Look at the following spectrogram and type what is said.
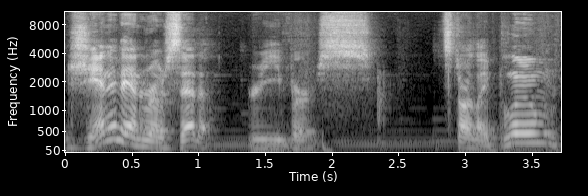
Janet and Rosetta. Reverse. Starlight Bloom.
